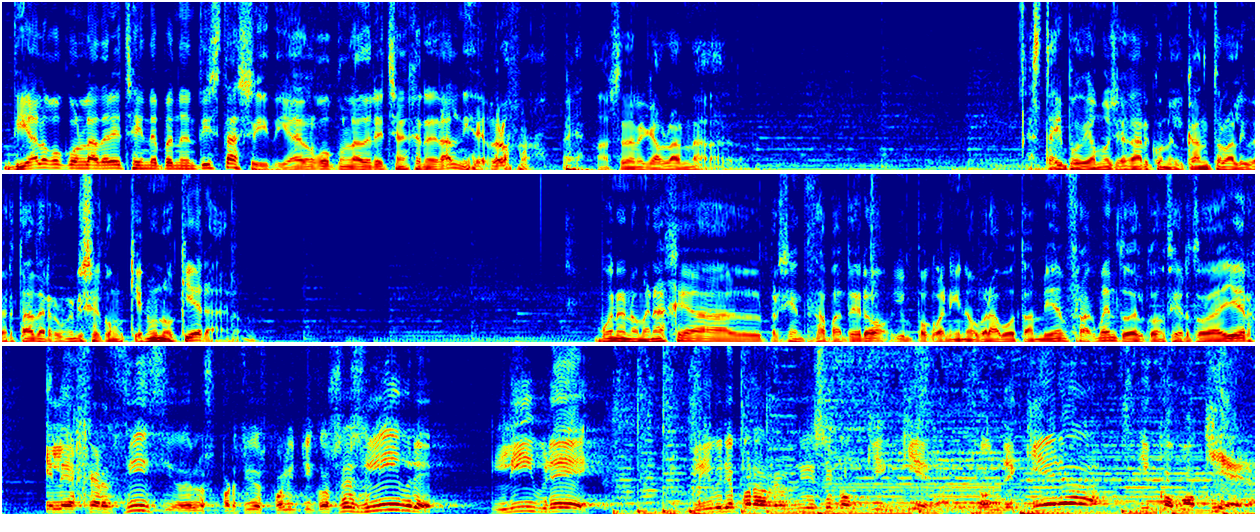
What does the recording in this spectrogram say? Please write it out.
diálogo con la derecha independentista, sí, diálogo con la derecha en general, ni de broma. vamos a tener que hablar nada. Hasta ahí podíamos llegar con el canto a la libertad de reunirse con quien uno quiera, ¿no? Bueno, en homenaje al presidente Zapatero y un poco a Nino Bravo también, fragmento del concierto de ayer. El ejercicio de los partidos políticos es libre, libre, libre para reunirse con quien quiera, donde quiera y como quiera.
